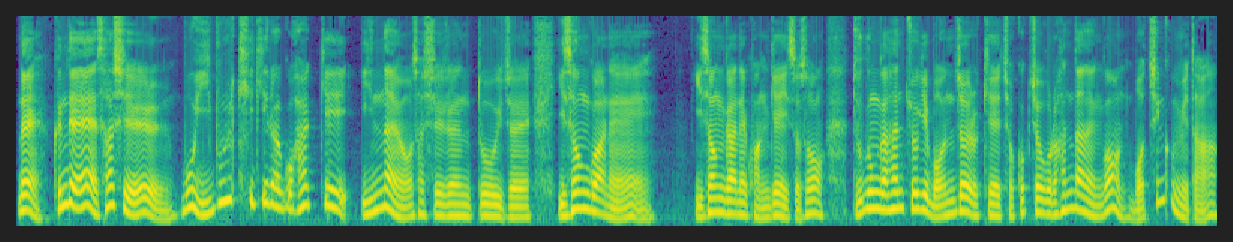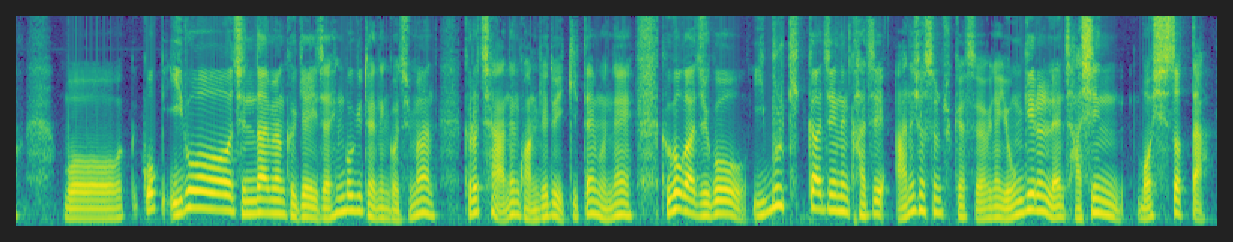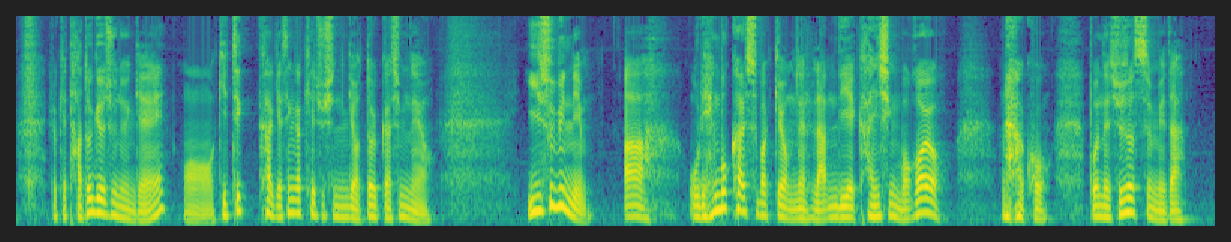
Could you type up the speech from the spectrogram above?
네, 근데 사실, 뭐 이불킥이라고 할 게 있나요? 사실은 또 이제 이성간에 이성 간의 관계에 있어서 누군가 한쪽이 먼저 이렇게 적극적으로 한다는 건 멋진 겁니다. 뭐, 꼭 이루어진다면 그게 이제 행복이 되는 거지만, 그렇지 않은 관계도 있기 때문에, 그거 가지고 이불킥까지는 가지 않으셨으면 좋겠어요. 그냥 용기를 낸 자신 멋있었다. 이렇게 다독여주는 게, 어, 기특하게 생각해 주시는 게 어떨까 싶네요. 이수빈님, 아, 우리 행복할 수밖에 없는 람디의 간식 먹어요. 라고 보내주셨습니다.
